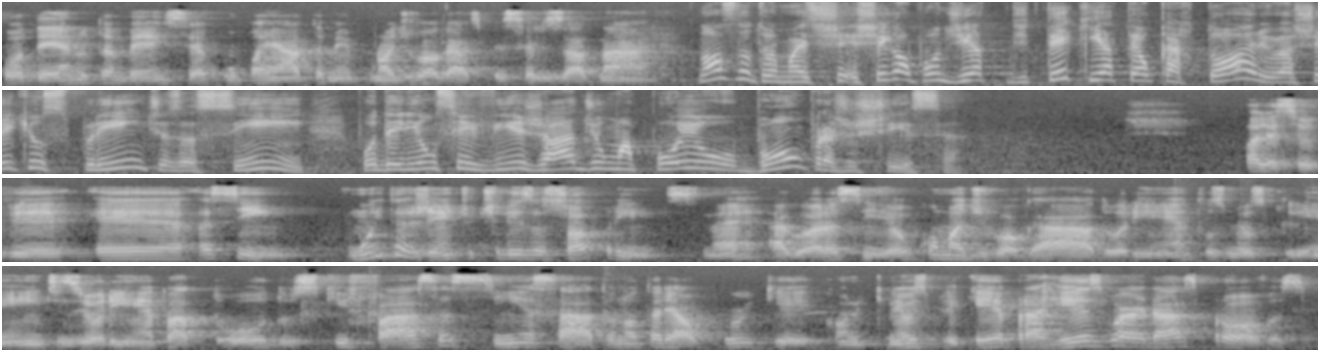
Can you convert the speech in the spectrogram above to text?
podendo também ser acompanhado também por um advogado especializado na área. Nossa, doutor, mas chega ao ponto de, de, ter que ir até o cartório, eu achei que os prints, assim, poderiam servir já de um apoio bom para a justiça. Olha, Silvia, é assim, muita gente utiliza só prints, né? Agora, assim, eu como advogado oriento os meus clientes e oriento a todos que faça sim essa ata notarial. Por quê? Como eu expliquei, é para resguardar as provas.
